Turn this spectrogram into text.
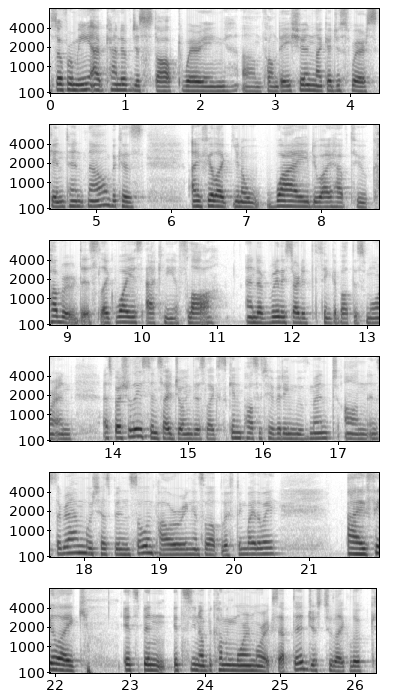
So for me i've kind of just stopped wearing um, foundation. Like i just wear skin tint now because i feel like you know why do i have to cover this? Like why is acne a flaw and i've really started to think about this more. And especially since i joined this like skin positivity movement on instagram which has been so empowering and so uplifting by the way i feel like it's been it's you know becoming more and more accepted just to like look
